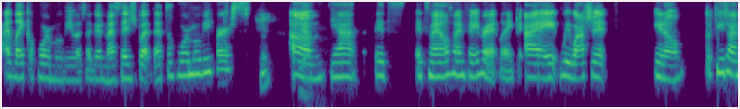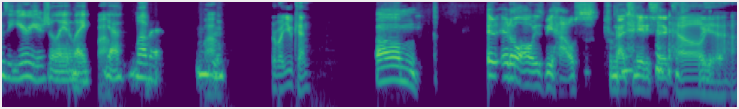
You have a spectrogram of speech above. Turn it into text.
i like a horror movie with a good message but that's a horror movie first Hmm. Yeah. um yeah it's it's my all-time favorite like i we watch it you know a few times a year usually like Wow. yeah love it Wow. Mhm. What about you, Ken? Um, it, it'll always be House from 1986. Hell Like, yeah.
